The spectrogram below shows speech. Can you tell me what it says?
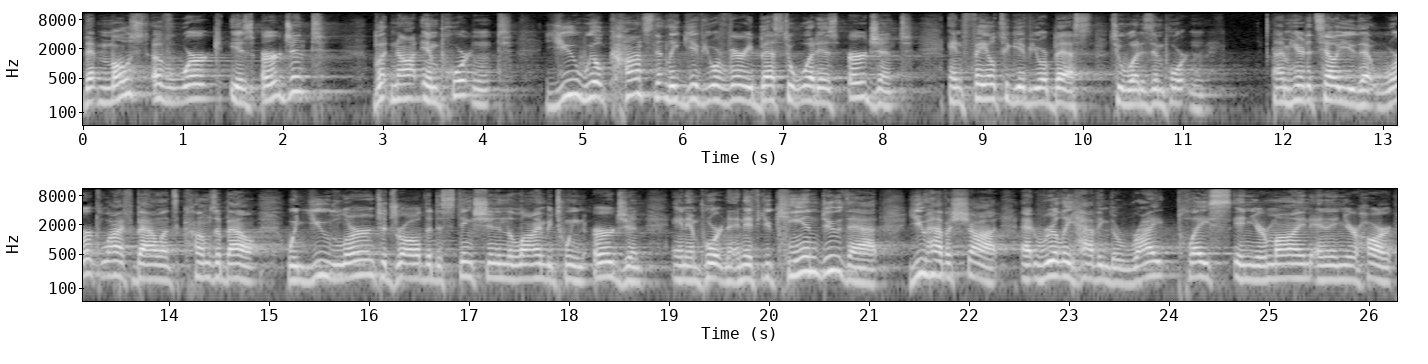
that most of work is urgent but not important, you will constantly give your very best to what is urgent and fail to give your best to what is important. I'm here to tell you that work life balance comes about when you learn to draw the distinction in the line between urgent and important. And if you can do that, you have a shot at really having the right place in your mind and in your heart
